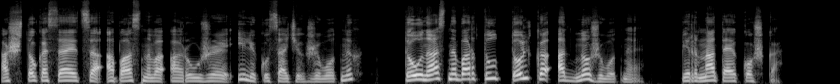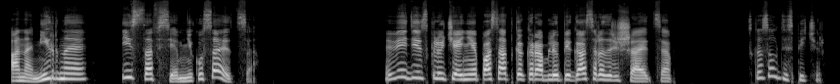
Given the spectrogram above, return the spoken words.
А что касается опасного оружия или кусачих животных, то у нас на борту только одно животное — пернатая кошка. Она мирная и совсем не кусается. «В виде исключения посадка кораблю «Пегас» разрешается», — сказал диспетчер.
